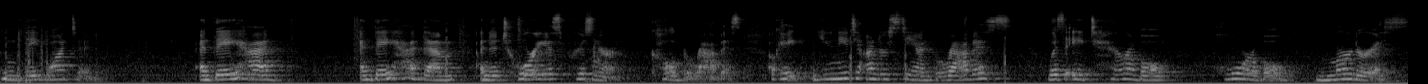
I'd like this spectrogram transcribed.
whom they wanted. And they had and they had them a notorious prisoner called Barabbas. Okay, you need to understand Barabbas was a terrible, horrible, murderous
